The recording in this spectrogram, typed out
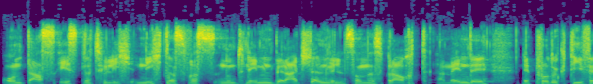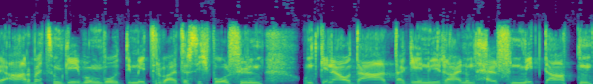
und das ist natürlich nicht das, was ein Unternehmen bereitstellen will, sondern es braucht am Ende eine produktive Arbeitsumgebung, wo die Mitarbeiter sich wohlfühlen. Und genau da, da gehen wir rein und helfen mit Daten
